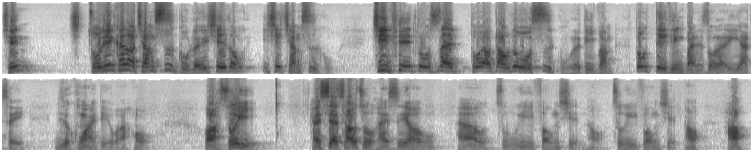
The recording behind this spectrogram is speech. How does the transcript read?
前。昨天看到强势股的一些东一些强势股，今天都是在都要到弱势股的地方，都跌停板的时候来压车，你就快点哇吼，哇，所以还是要操作，还是要还要注意风险吼，注意风险吼。好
